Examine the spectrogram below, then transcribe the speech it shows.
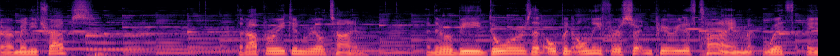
There are many traps that operate in real time, and there will be doors that open only for a certain period of time with a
